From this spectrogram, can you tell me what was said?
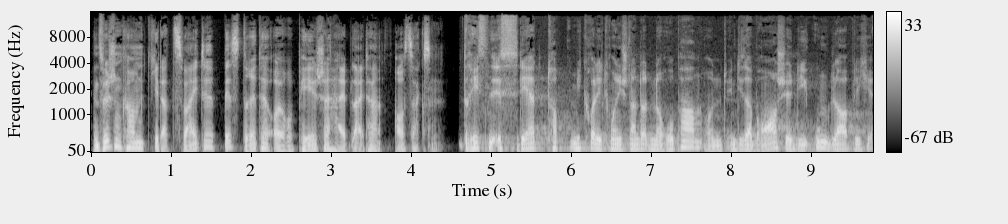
Inzwischen kommt jeder zweite bis dritte europäische Halbleiter aus Sachsen. Dresden ist der Top-Mikroelektronik-Standort in Europa und in dieser Branche, die unglaubliche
